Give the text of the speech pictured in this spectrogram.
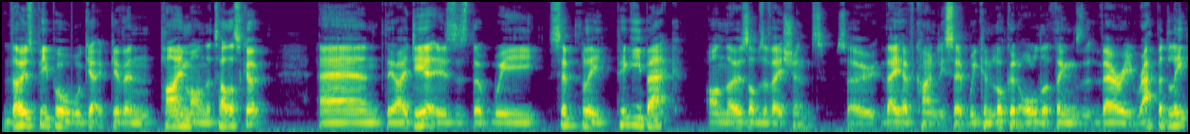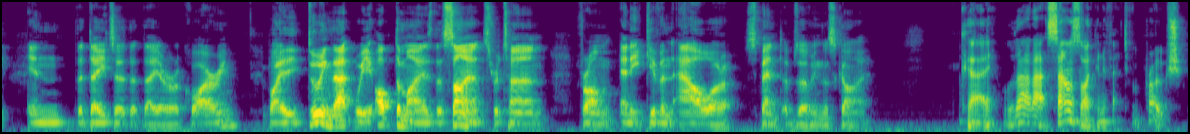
Those people will get given time on the telescope, and the idea is, is that we simply piggyback on those observations. So they have kindly said we can look at all the things that vary rapidly in the data that they are acquiring. By doing that, we optimize the science return from any given hour spent observing the sky. Okay, well, that, that sounds like an effective approach.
